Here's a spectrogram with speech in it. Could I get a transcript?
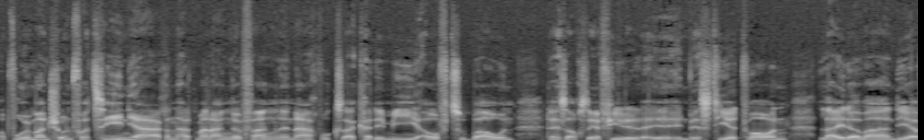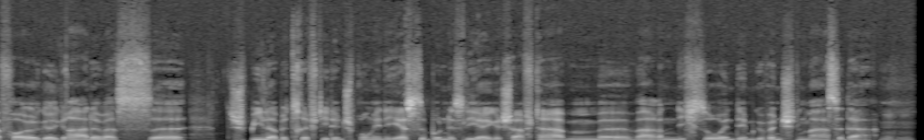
Obwohl man schon vor zehn Jahren hat man angefangen, eine Nachwuchsakademie aufzubauen, da ist auch sehr viel äh, investiert worden. Leider waren die Erfolge, gerade was äh, Spieler betrifft, die den Sprung in die erste Bundesliga geschafft haben, äh, waren nicht so in dem gewünschten Maße da. Mhm.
